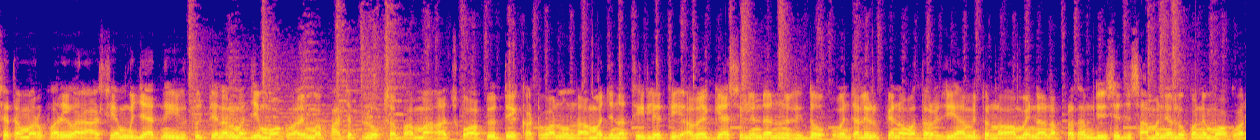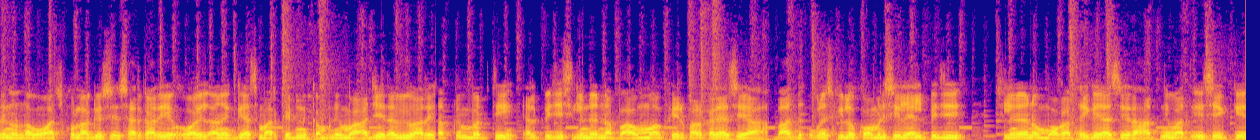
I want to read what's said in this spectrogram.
છે તમારું ફરીવાર આરસીએમ ગુજરાતની યુટ્યુબ ચેનલમાં, જે મોંઘવારીમાં ભાજપ લોકસભામાં આંચકો આપ્યો તે ઘટવાનું નામ જ નથી લેતી. હવે ગેસ સિલિન્ડરને લીધો ઓગણચાલીસ રૂપિયાનો વધારો. જી હા મિત્રો, નવા મહિનાના પ્રથમ દિવસે જ સામાન્ય લોકોને મોંઘવારીનો નવો આંચકો લાગ્યો છે. સરકારી ઓઇલ અને ગેસ માર્કેટની કંપનીમાં આજે રવિવારે સપ્ટેમ્બરથી એલપીજી સિલિન્ડરના ભાવમાં ફેરફાર કર્યા છે. બાદ ઓગણીસ કિલો કોમર્શિયલ એલપીજી સિલિન્ડરનો મોંઘા થઈ ગયા છે. રાહતની વાત એ છે કે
